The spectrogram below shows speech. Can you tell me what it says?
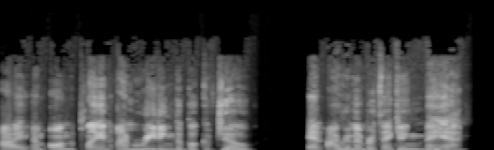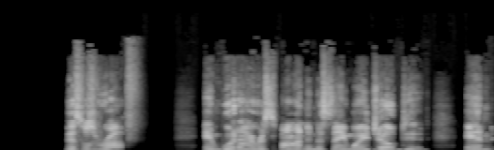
I am on the plane, I'm reading the book of Job. And I remember thinking, man, this was rough. And would I respond in the same way Job did? And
